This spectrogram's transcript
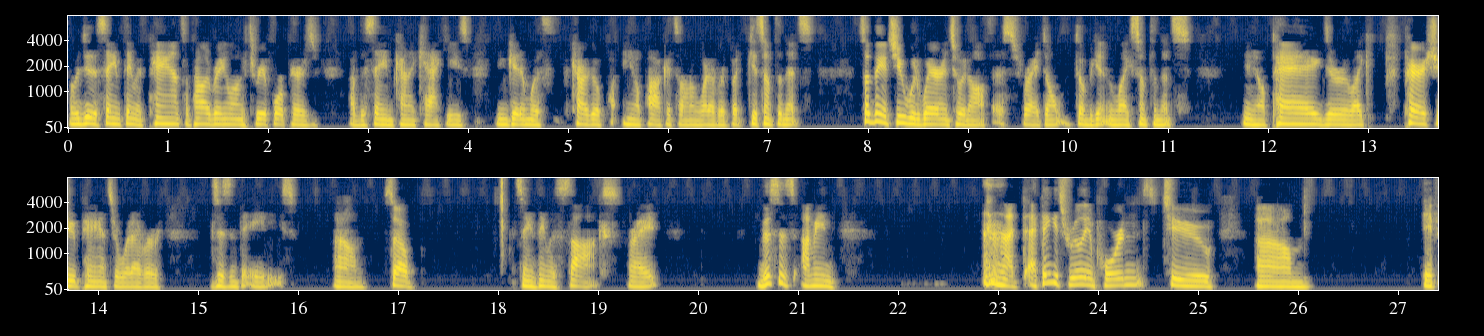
I'm gonna do the same thing with pants. I'll probably bring along three or four pairs of the same kind of khakis. You can get them with cargo you know pockets on them, whatever. But get something that's something that you would wear into an office, right? Don't don't be getting like something that's you know pegged or like parachute pants or whatever. This isn't the 80s. Um, so same thing with socks, right? This is, I mean, I, I think it's really important to um, if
